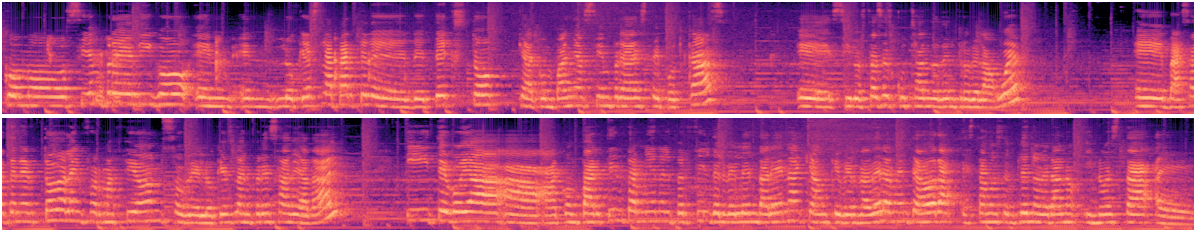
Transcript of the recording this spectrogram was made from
Como siempre digo, en, lo que es la parte de, texto que acompaña siempre a este podcast, eh, si lo estás escuchando dentro de la web, vas a tener toda la información sobre lo que es la empresa de Adai y te voy a, compartir también el perfil del Belén de Arena, que aunque verdaderamente ahora estamos en pleno verano y no está eh,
